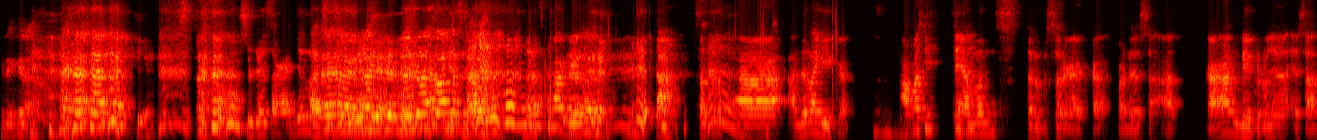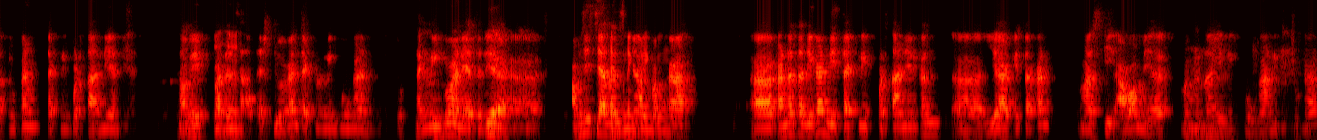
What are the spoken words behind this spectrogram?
kira-kira. sudah sangat jelas. Eh, sebenarnya. udah jelas banget. Jelas banget. Nah, satu eh, ada lagi kak. Apa sih challenge terbesar kakak pada saat kakak kan backgroundnya S1 kan teknik pertanian ya. Tapi pada Mm. saat S2 kan teknik lingkungan. Gitu. Teknik lingkungan ya tadi. Iya. ya. Apa sih challenge-nya? Apakah eh, karena tadi kan di teknik pertanian kan eh, ya kita kan masih awam ya mengenai lingkungan gitu kan.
